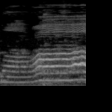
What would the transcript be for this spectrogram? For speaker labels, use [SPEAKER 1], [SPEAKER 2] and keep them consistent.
[SPEAKER 1] Wow.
